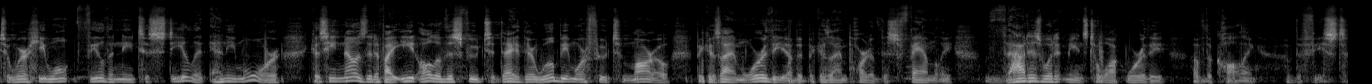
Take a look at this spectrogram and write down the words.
to where he won't feel the need to steal it anymore because he knows that if I eat all of this food today, there will be more food tomorrow because I am worthy of it because I am part of this family. That is what it means to walk worthy of the calling of the feast.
